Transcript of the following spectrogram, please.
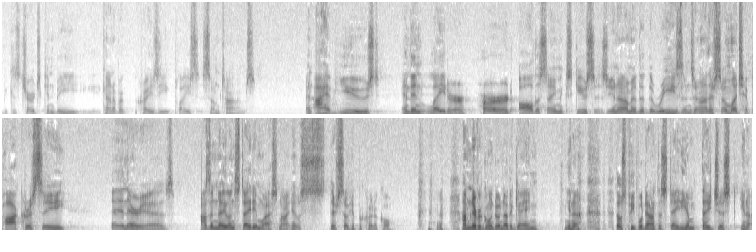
because church can be kind of a crazy place sometimes. And I have used and then later heard all the same excuses. You know, I mean, the, the reasons. Oh, there's so much hypocrisy, and there is. I was in Neyland Stadium last night. It was, they're so hypocritical. I'm never going to another game. You know, those people down at the stadium, they just, you know,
